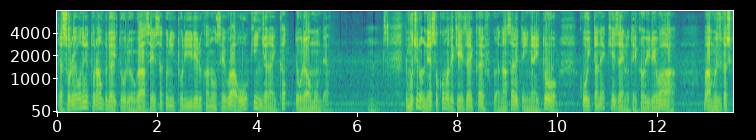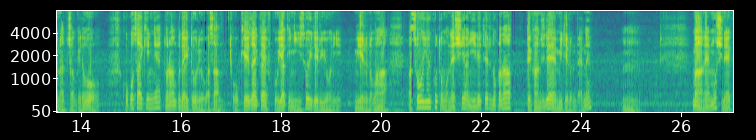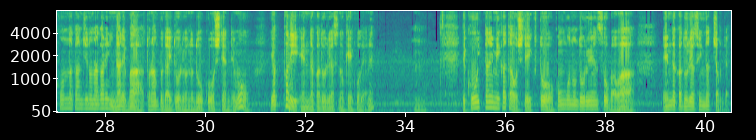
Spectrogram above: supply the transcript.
だそれをね、トランプ大統領が政策に取り入れる可能性は大きいんじゃないかって俺は思うんだよ。うん。でもちろんね、そこまで経済回復がなされていないと、こういったね、経済の低下を入れは、まあ難しくなっちゃうけど、ここ最近ね、トランプ大統領がさ、こう経済回復をやけに急いでるように見えるのは、まあそういうこともね、視野に入れてるのかなって感じで見てるんだよね。うん。まあね、もしね、こんな感じの流れになれば、トランプ大統領の動向視点でも、やっぱり円高ドル安の傾向だよね。うん。で、こういったね、見方をしていくと、今後のドル円相場は、円高ドル安になっちゃうんだよ。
